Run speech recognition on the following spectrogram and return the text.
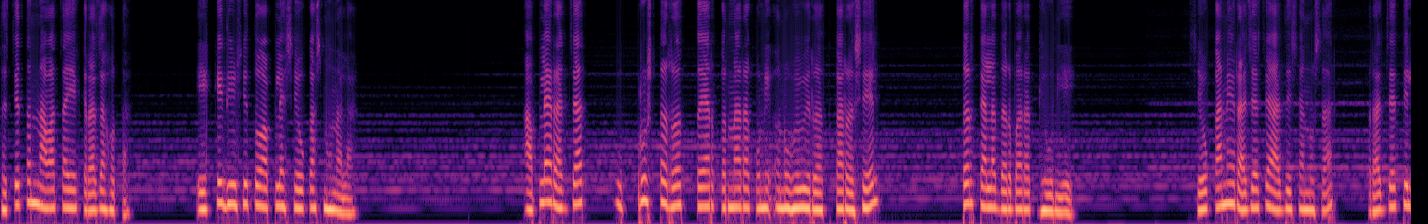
सचेतन नावाचा एक राजा होता. एके दिवशी तो आपल्या सेवकास म्हणाला आपल्या राज्यात उत्कृष्ट रथ तयार करणारा कोणी अनुभवी रथकार असेल तर त्याला दरबारात घेऊन ये. सेवकाने राजाच्या आदेशानुसार राज्यातील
